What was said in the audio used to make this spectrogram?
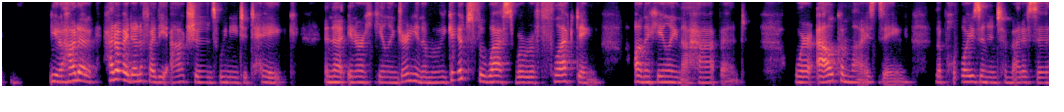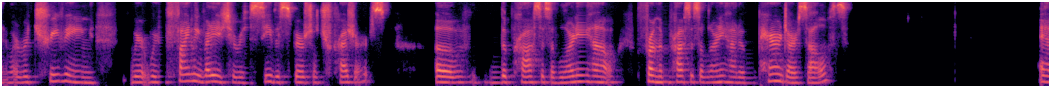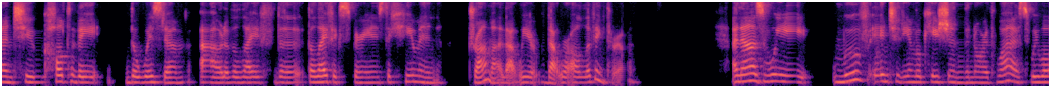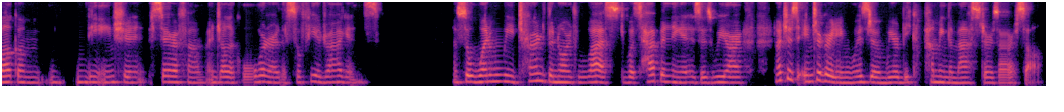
you know how to how to identify the actions we need to take in that inner healing journey. And then when we get to the west we're reflecting on the healing that happened. We're alchemizing the poison into medicine. We're retrieving we're, we're finally ready to receive the spiritual treasures of the process of learning how from the process of learning how to parent ourselves and to cultivate the wisdom out of the life the the life experience the human drama that we are that we're all living through and as we move into the invocation in the Northwest, we welcome the ancient seraphim angelic order, the Sophia dragons. And so when we turn to the Northwest, what's happening is, is we are not just integrating wisdom, we are becoming the masters ourselves.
